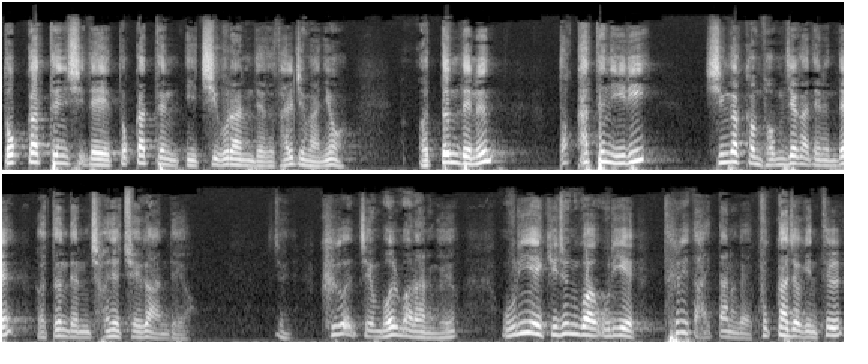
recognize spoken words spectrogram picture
똑같은 시대에 똑같은 이 지구라는 데서 살지만요 어떤 데는 똑같은 일이 심각한 범죄가 되는데 어떤 데는 전혀 죄가 안 돼요. 그거 제가 뭘 말하는 거예요? 우리의 기준과 우리의 틀이 다 있다는 거예요. 국가적인 틀,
